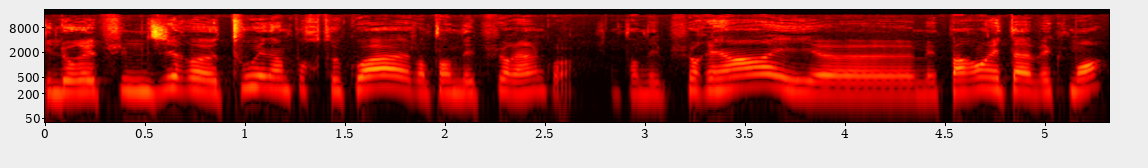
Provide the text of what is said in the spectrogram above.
Il aurait pu me dire euh, tout et n'importe quoi. J'entendais plus rien, quoi. J'entendais plus rien et euh, mes parents étaient avec moi.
